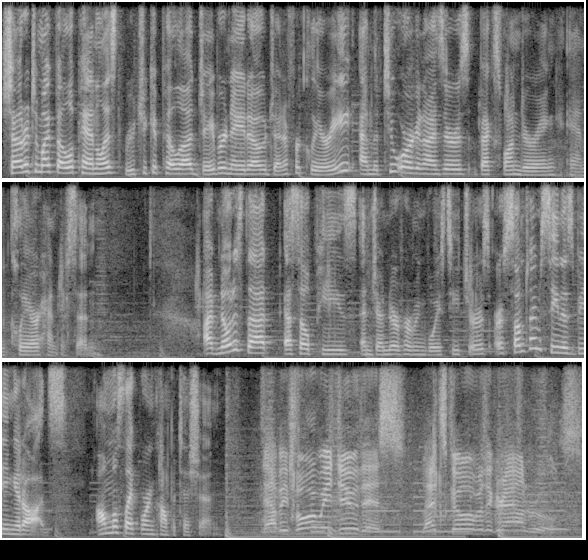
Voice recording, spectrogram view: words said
Shout out to my fellow panelists, Ruchi Kapila, Jay Bernado, Jennifer Cleary, and the two organizers, Bex von During and Claire Henderson. I've noticed that SLPs and gender affirming voice teachers are sometimes seen as being at odds, almost like we're in competition. Now, before we do this, let's go over the ground rules.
